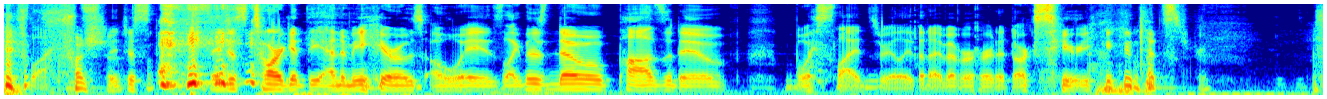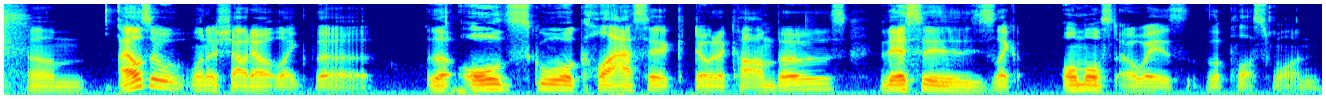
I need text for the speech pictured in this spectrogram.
voice lines. For sure. They just they just target the enemy heroes always. Like there's no positive voice lines really that I've ever heard at Dark Series. That's true. Um, I also want to shout out like the the old school classic Dota combos. This is like almost always the plus one,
